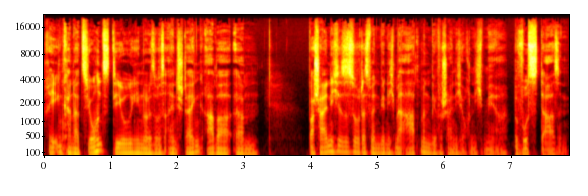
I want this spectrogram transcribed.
Reinkarnationstheorien oder sowas einsteigen, aber ähm, wahrscheinlich ist es so, dass wenn wir nicht mehr atmen, wir wahrscheinlich auch nicht mehr bewusst da sind.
